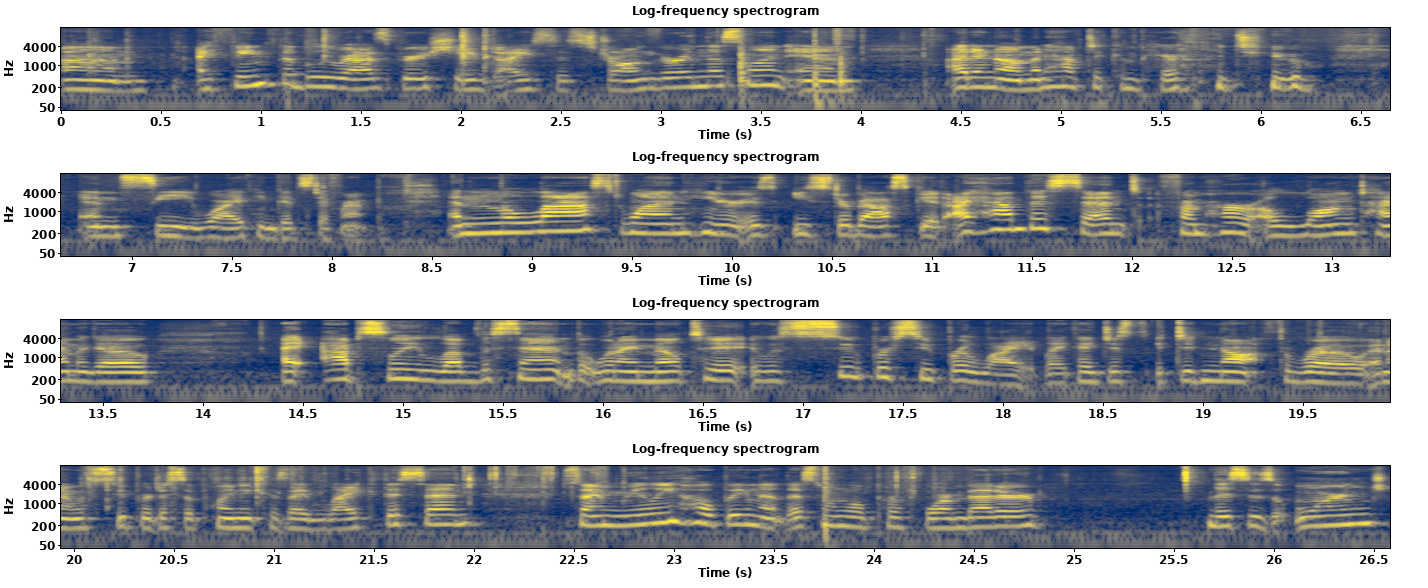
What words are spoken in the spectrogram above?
Um, I think the blue raspberry shaved ice is stronger in this one, and I don't know, I'm to have to compare the two and see why I think it's different. And the last one here is Easter Basket. I had this scent from her a long time ago. I absolutely love the scent, but when I melted it, it was super, super light. Like I just, it did not throw, and I was super disappointed because I like the scent. So I'm really hoping that this one will perform better. This is Orange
